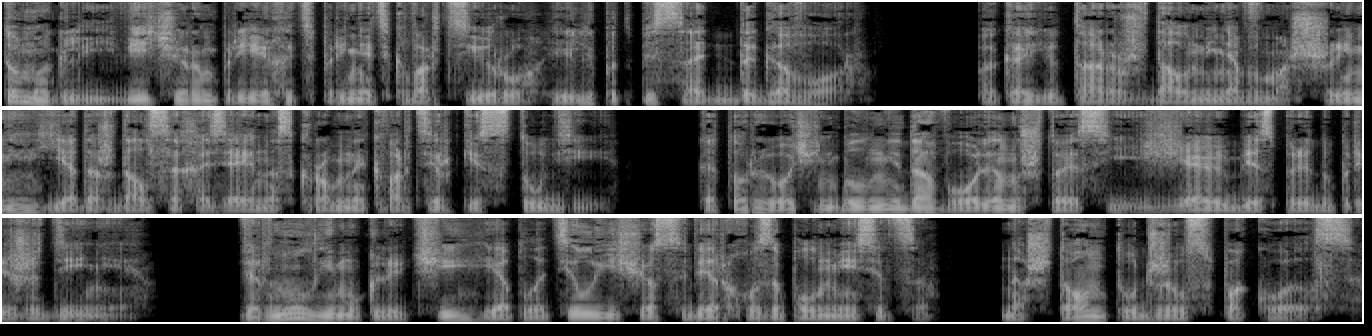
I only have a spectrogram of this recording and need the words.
то могли вечером приехать принять квартиру или подписать договор. Пока Ютар ждал меня в машине, я дождался хозяина скромной квартирки студии, который очень был недоволен, что я съезжаю без предупреждения. Вернул ему ключи и оплатил еще сверху за полмесяца, на что он тут же успокоился.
